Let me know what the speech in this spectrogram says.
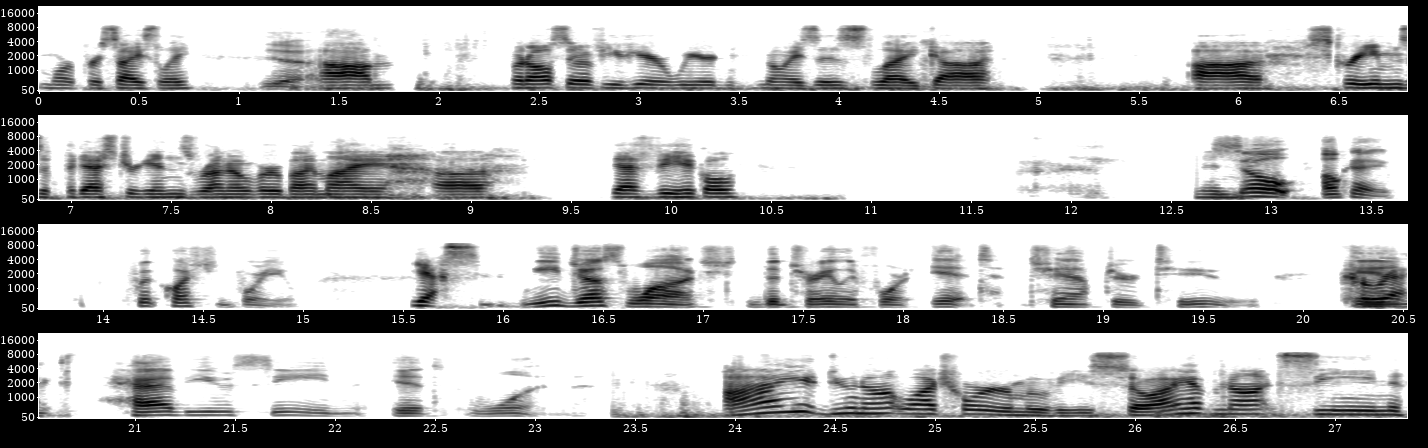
more precisely. Yeah. Um, but also, if you hear weird noises like uh, uh, screams of pedestrians run over by my uh, death vehicle, so, okay, quick question for you. yes, We just watched the trailer for It Chapter 2. and correct. have you seen It 1? I do not watch horror movies, so I have not seen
